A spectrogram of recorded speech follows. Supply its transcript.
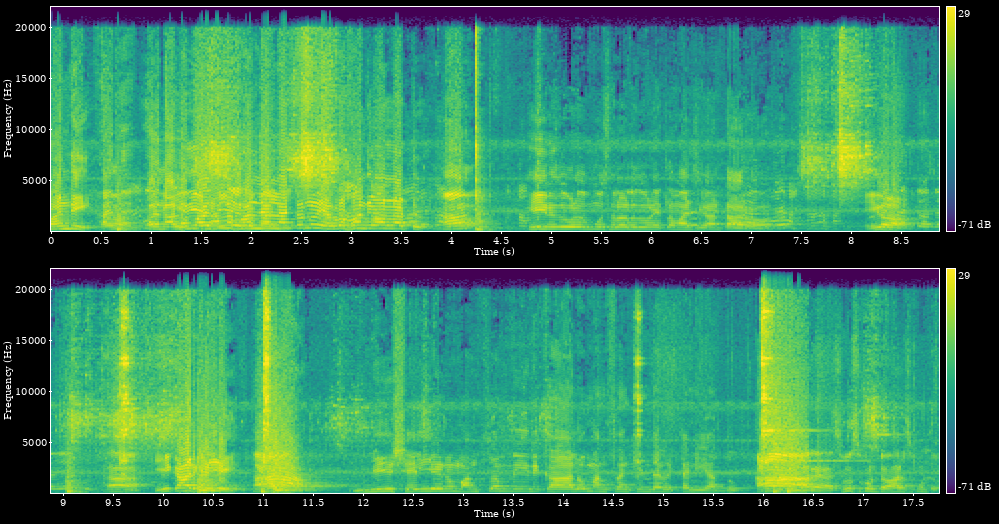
పంది. అది. నల్ల పంది. అన్నట్టు నువ్వు ఎర్ర పంది అన్నట్టు? ఈయన చూడు ముసలోళ్ళు చూడు ఎట్లా మంచిగా అంటారు. ఇగో. ఆ. ఈ కాడికెళ్ళి. ఆ. మీ చెల్లెను మంచం మీని కాలు మంచం కింద పెట్టనీయద్దు. చూసుకుంటాం అరుచుకుంటాం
